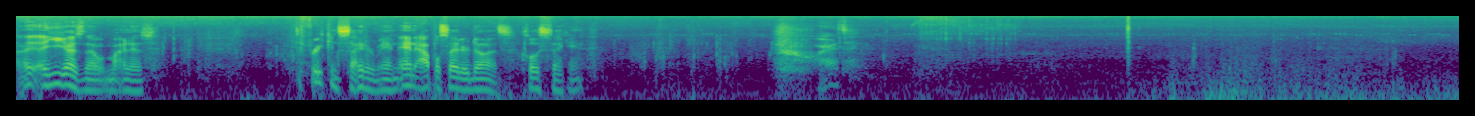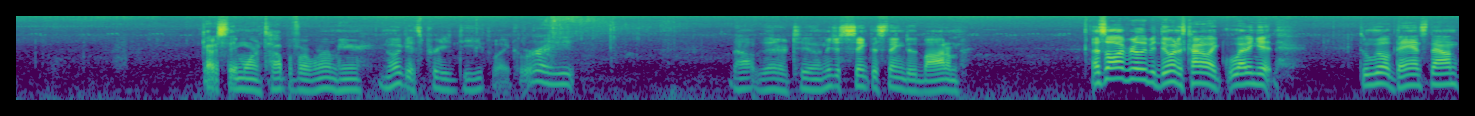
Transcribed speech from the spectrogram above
I, I, you guys know what mine is. The freaking cider, man, and apple cider donuts, close second. All right. Got to stay more on top of our worm here. You know, it gets pretty deep, like right about there too. Let me just sink this thing to the bottom. That's all I've really been doing is kind of like letting it do a little dance down.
